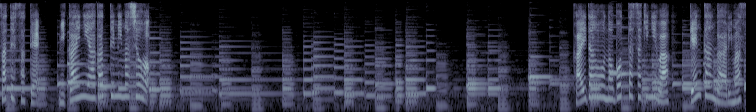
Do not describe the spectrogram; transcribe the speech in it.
さてさて2階に上がってみましょう。階段を上った先には玄関があります。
